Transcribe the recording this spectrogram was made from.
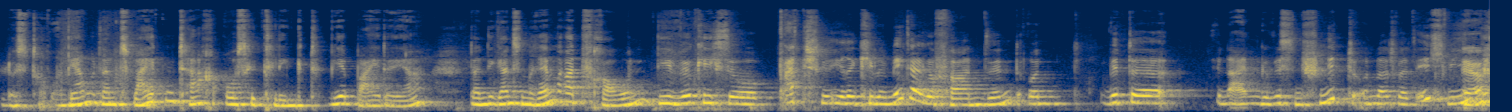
Lust drauf. Und wir haben uns am zweiten Tag ausgeklinkt, wir beide, ja. Dann die ganzen Rennradfrauen, die wirklich so patsch für ihre Kilometer gefahren sind und bitte in einem gewissen Schnitt und was weiß ich wie. Ja, ja,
